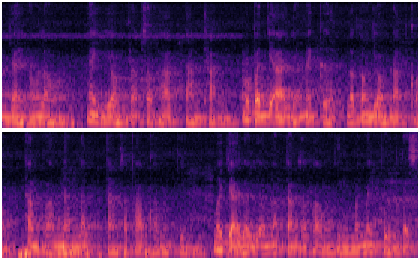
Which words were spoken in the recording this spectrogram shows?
ำใจของเราให้ยอมรับสภาพตามธรรมเมื่อปัญญายังไม่เกิด เราต้องยอมรับก่อนทำความยอมรับตามสภาพความเป็นจริง เมื่อใจเรายอมรับตามสภาพความจริง มันไม่ฝืนกระแส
